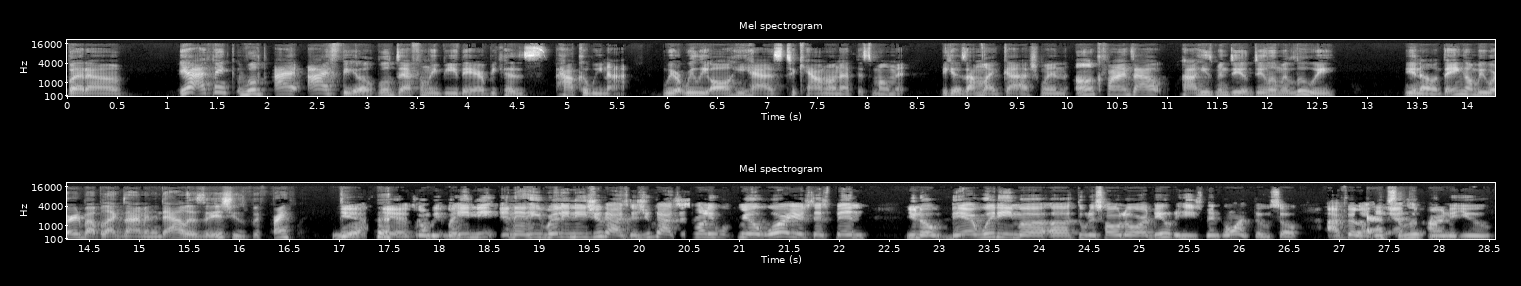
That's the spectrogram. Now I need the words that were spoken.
But um, yeah, I think we'll. I I feel we'll definitely be there because how could we not? We're really all he has to count on at this moment. Because I'm like, gosh, when Unc finds out how he's been de- dealing with Louie, you know, they ain't gonna be worried about Black Diamond and Dallas. The issues with Franklin. Yeah, yeah, it's gonna be. But he need, and then he really needs you guys because you guys is only real warriors that's been, you know, there with him uh, uh, through this whole ordeal that he's been going through. So I feel like Absolutely. he has to turn to you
